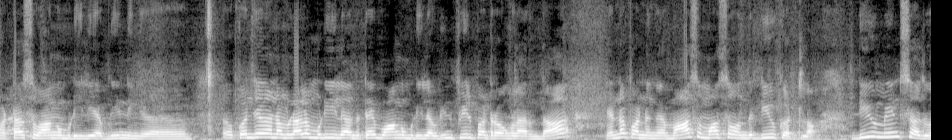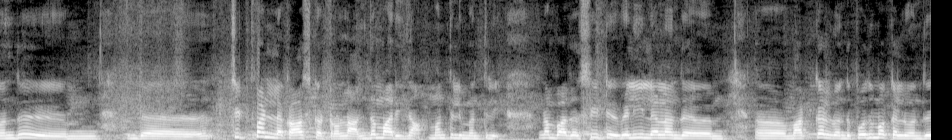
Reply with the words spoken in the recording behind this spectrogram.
பட்டாசு வாங்க முடியலையே அப்படின்னு நீங்கள் கொஞ்சம் நம்மளால் முடியல அந்த டைம் வாங்க முடியல அப்படின்னு ஃபீல் பண்ணுறவங்களா இருந்தால் என்ன பண்ணுங்கள் மாதம் மாதம் வந்து டியூ கட்டலாம். டியூ மீன்ஸ் அது வந்து இந்த சிட் ஃபண்டில் காசு கட்டுறோம்ல அந்த மாதிரி தான் மந்த்லி மந்த்லி நம்ம அதை சீட்டு வெளியிலலாம் அந்த மக்கள் வந்து பொதுமக்கள் வந்து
